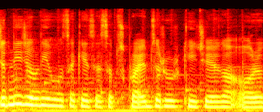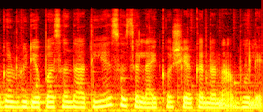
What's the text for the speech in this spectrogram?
जितनी जल्दी हो सके इसे सब्सक्राइब ज़रूर कीजिएगा और अगर वीडियो पसंद आती है तो इसे लाइक और शेयर करना ना भूलें।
